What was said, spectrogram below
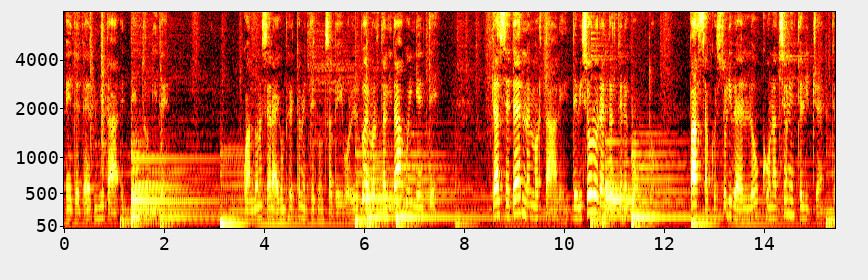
ed eternità è dentro di te. Quando ne sarai completamente consapevole, la tua immortalità quindi è in te. Già sei eterno e immortale, devi solo rendertene conto. Passa a questo livello con azione intelligente.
